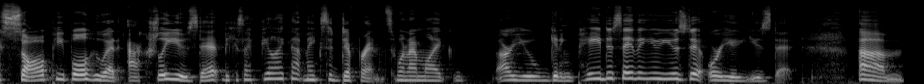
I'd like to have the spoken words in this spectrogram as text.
saw people who had actually used it because I feel like that makes a difference when I'm like, are you getting paid to say that you used it or you used it? Um,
